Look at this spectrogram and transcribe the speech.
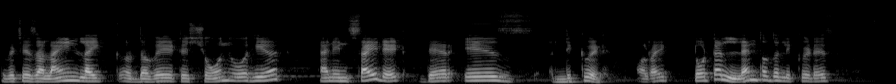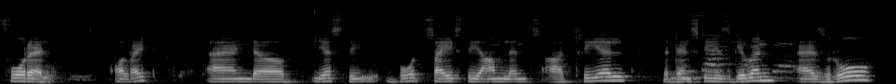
which is aligned like uh, the way it is shown over here, and inside it there is liquid. All right. Total length of the liquid is 4L. All right and uh, yes the both sides the arm lengths are 3l the density is given as rho.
